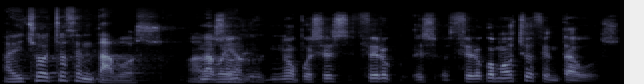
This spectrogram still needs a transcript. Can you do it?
Ha dicho 8 centavos. no, pues es 0,8 centavos.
